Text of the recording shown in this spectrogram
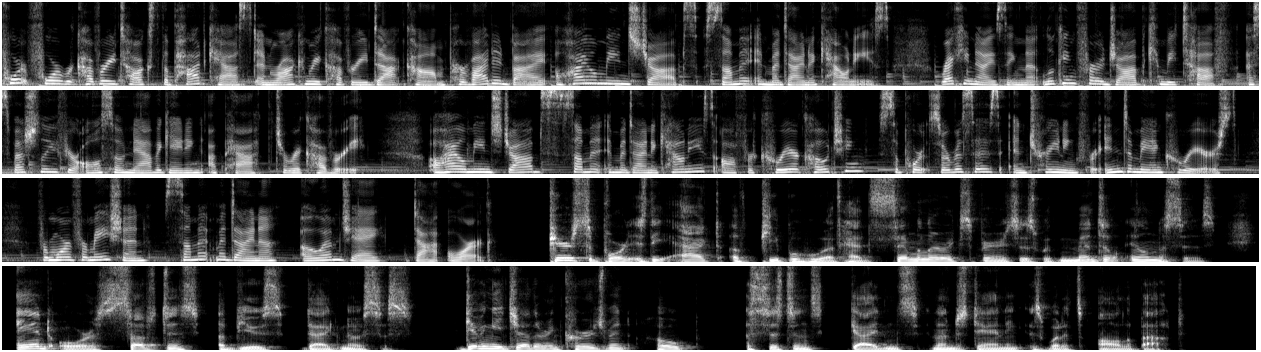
Support for Recovery Talks, the podcast, and rockandrecovery.com provided by Ohio Means Jobs, Summit and Medina counties, recognizing that looking for a job can be tough, especially if you're also navigating a path to recovery. Ohio Means Jobs, Summit and Medina counties offer career coaching, support services, and training for in demand careers. For more information, summitmedinaomj.org. Peer support is the act of people who have had similar experiences with mental illnesses and or substance abuse diagnosis. Giving each other encouragement, hope, assistance, guidance, and understanding is what it's all about.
